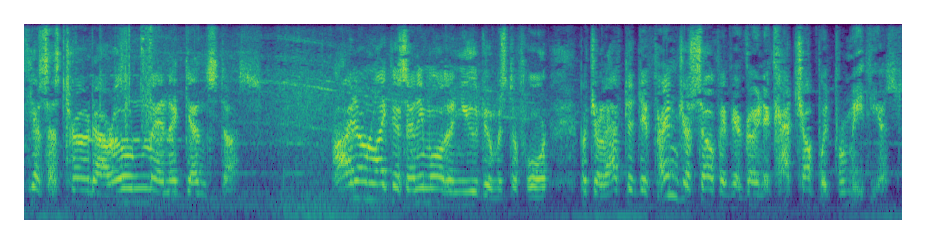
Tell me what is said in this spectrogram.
Prometheus has turned our own men against us. I don't like this any more than you do, Mr. Ford, but you'll have to defend yourself if you're going to catch up with Prometheus.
